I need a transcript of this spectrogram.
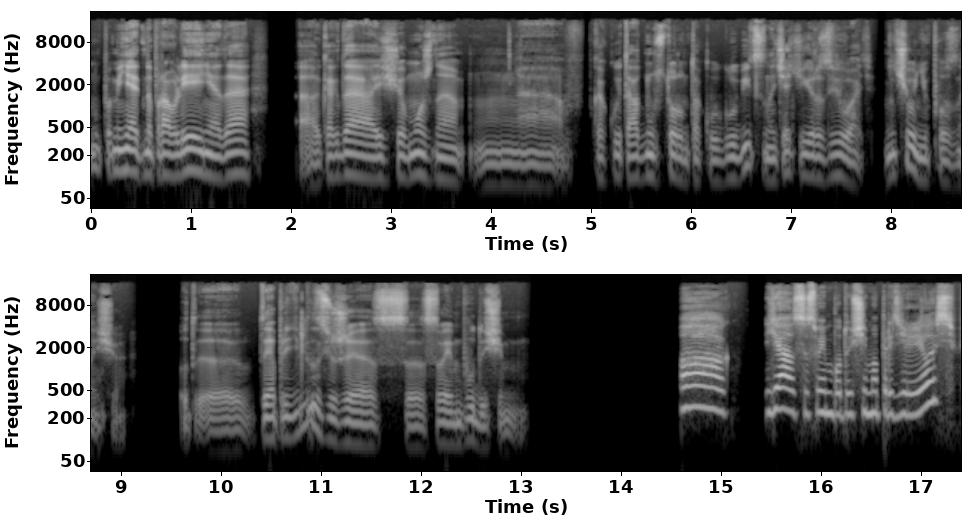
ну, поменять направление, да, а, когда еще можно в какую-то одну сторону такую углубиться, начать ее развивать. Ничего не поздно еще. Вот э, ты определилась уже с своим будущим? А, я со своим будущим определилась.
